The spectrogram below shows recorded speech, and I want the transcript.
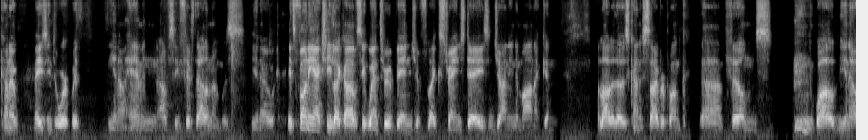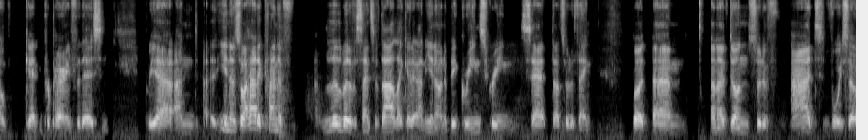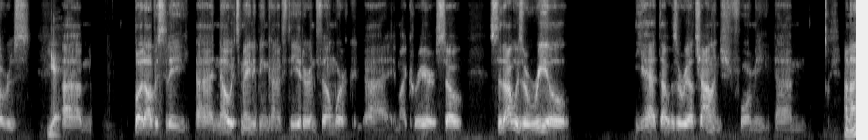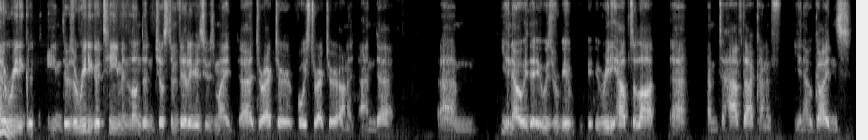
kind of amazing to work with. You know him, and obviously Fifth Element was. You know, it's funny actually. Like I obviously went through a binge of like Strange Days and Johnny Mnemonic and a lot of those kind of cyberpunk uh, films while you know getting preparing for this. And, but yeah, and uh, you know, so I had a kind of little bit of a sense of that, like a, you know, in a big green screen set, that sort of thing. But um, and I've done sort of ad voiceovers Yeah. um, but obviously, uh, no, it's mainly been kind of theater and film work uh, in my career. So, so that was a real, yeah, that was a real challenge for me. Um, and I had a Mhm. really good team. There's a really good team in London. Justin Villiers, who's my uh, director, voice director on it, and uh, um, you know, it, it was it, it really helped a lot uh, um, to have that kind of you know guidance,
